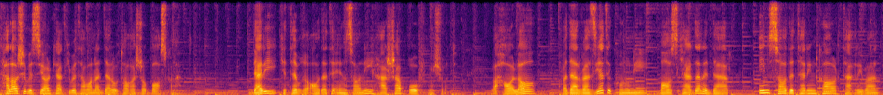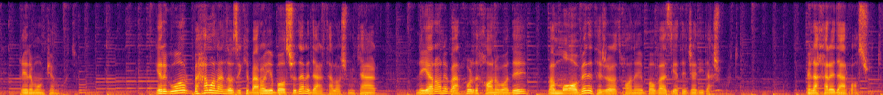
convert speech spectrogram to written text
تلاش بسیار کرد که بتواند در اتاقش را باز کند. دری که طبق عادت انسانی هر شب قفل می شد و حالا و در وضعیت کنونی باز کردن در این ساده ترین کار تقریبا غیر ممکن بود. گرگوار به همان اندازه که برای باز شدن در تلاش می کرد نگران برخورد خانواده و معاون تجارتخانه با وضعیت جدیدش بود. بالاخره در باز شد.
